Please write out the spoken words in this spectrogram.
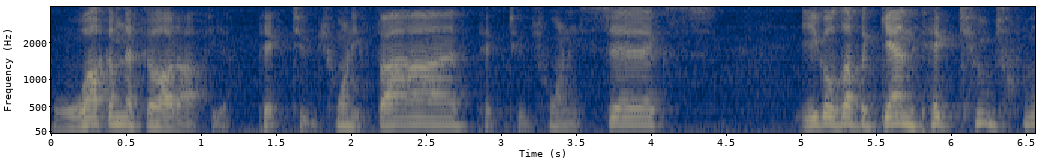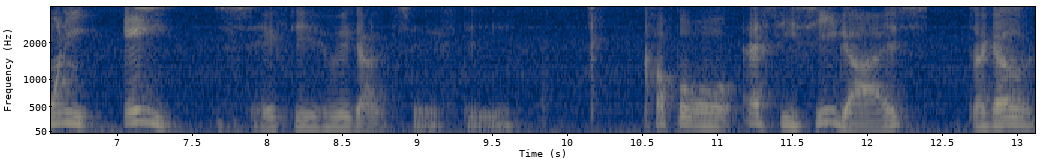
welcome to Philadelphia. Pick 225, pick 226. Eagles up again, pick 228. Safety, who we got at safety? Couple SEC guys. I go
